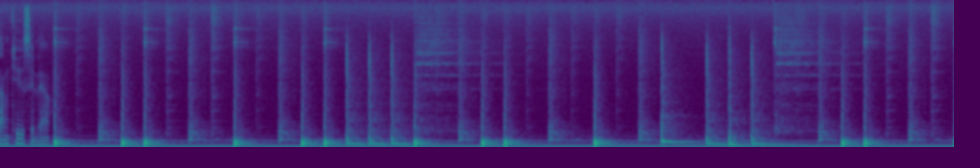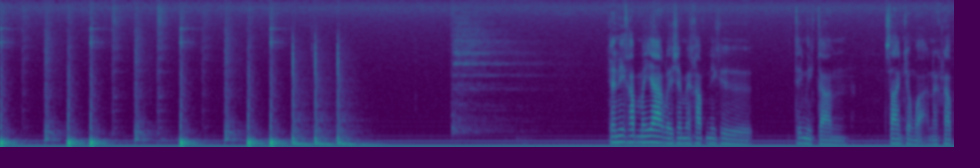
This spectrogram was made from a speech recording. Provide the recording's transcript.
ตั้งชื่อเสร็จแล้ว ค่นี้ครับไม่ยากเลยใช่ไหมครับ นี่คือเทคนิคการสร้างจังหวะนะครับ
